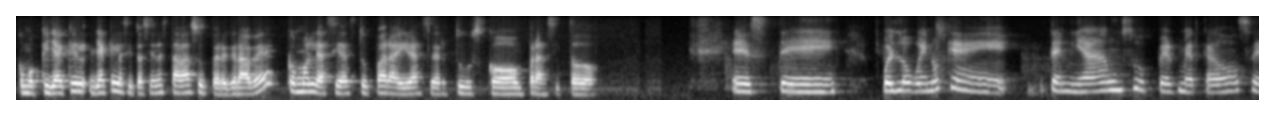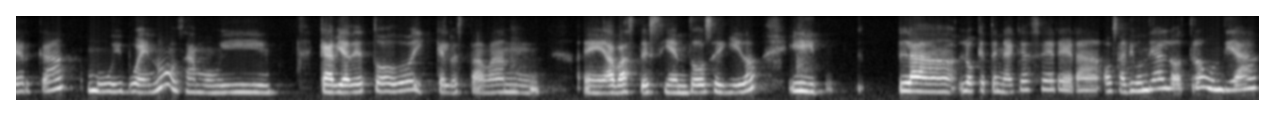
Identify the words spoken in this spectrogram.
como que ya que, ya que la situación estaba súper grave, ¿cómo le hacías tú para ir a hacer tus compras y todo? Este, pues lo bueno que tenía un supermercado cerca, muy bueno, o sea, muy, que había de todo y que lo estaban eh, abasteciendo seguido. Y lo que tenía que hacer era, o sea, de un día al otro, un día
